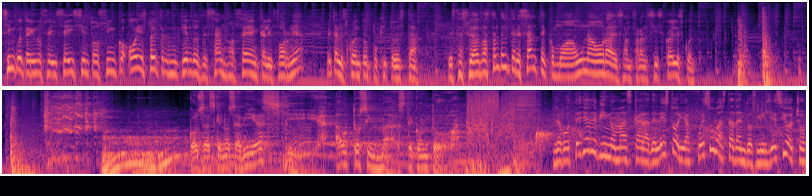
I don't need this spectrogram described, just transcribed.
51 66 1025. Hoy estoy transmitiendo desde San José en California. Ahorita les cuento un poquito de esta de esta ciudad bastante interesante como a una hora de San Francisco. Ahí les cuento. Cosas que no sabías y Autos sin más te contó. La botella de vino más cara de la historia fue subastada en 2018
